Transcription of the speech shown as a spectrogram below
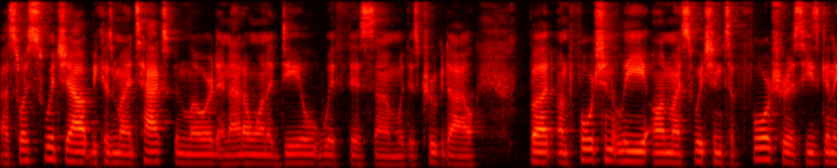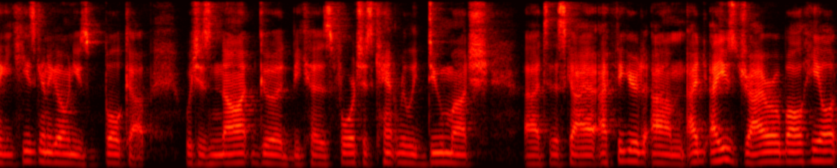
Uh, so I switch out because my attack's been lowered and I don't want to deal with this um, with this Krookodile. But unfortunately, on my switch into Forretress, he's gonna he's gonna go and use Bulk Up, which is not good because Forretress can't really do much uh, to this guy. I figured um, I I used Gyro Ball here,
